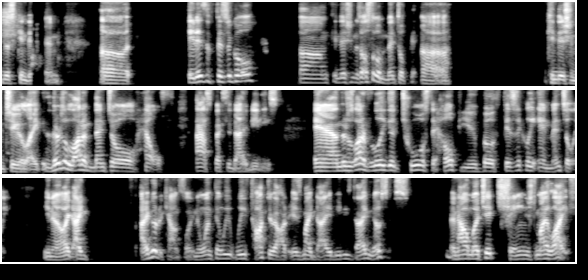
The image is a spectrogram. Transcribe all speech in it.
this condition. Uh, it is a physical um, condition. It's also a mental uh, condition too. Like there's a lot of mental health aspects of diabetes, and there's a lot of really good tools to help you both physically and mentally. You know, like I I go to counseling. And one thing we, we've talked about is my diabetes diagnosis and how much it changed my life.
